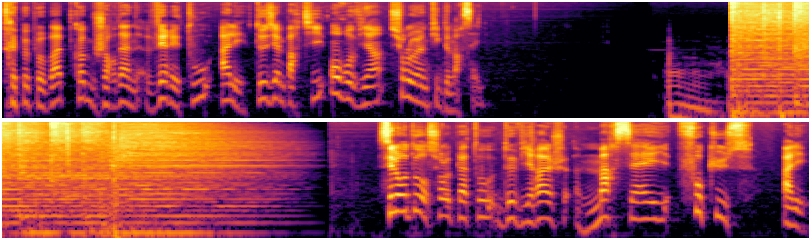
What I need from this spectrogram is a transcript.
très peu probable, comme Jordan Verretou. Allez, deuxième partie, on revient sur l'Olympique de Marseille. C'est le retour sur le plateau de virage Marseille Focus. Allez,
